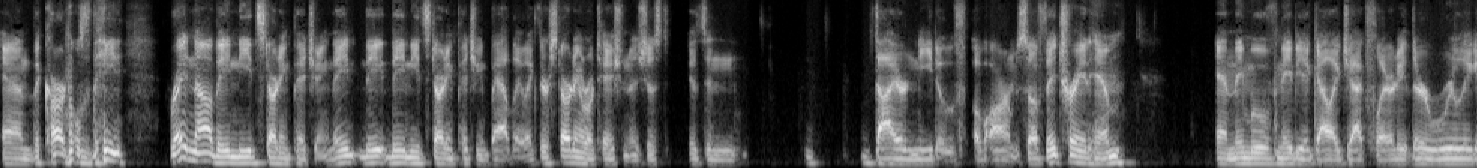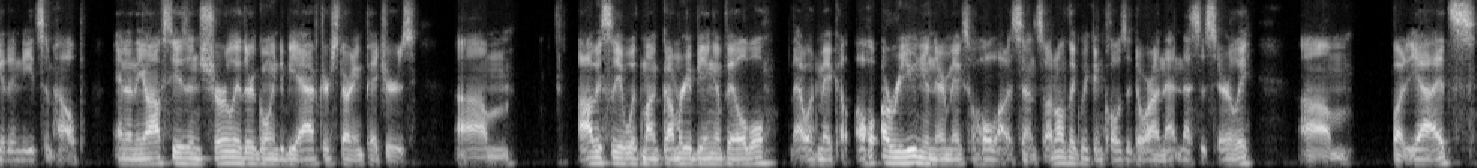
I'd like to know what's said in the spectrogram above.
And the Cardinals, they right now they need starting pitching. They they they need starting pitching badly. Like their starting rotation is just it's in dire need of of arms. So if they trade him and they move maybe a guy like Jack Flaherty, they're really going to need some help. And in the offseason, surely they're going to be after starting pitchers. Um, obviously with Montgomery being available, that would make a, a, reunion there makes a whole lot of sense. So I don't think we can close the door on that necessarily. Um, but yeah, it's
